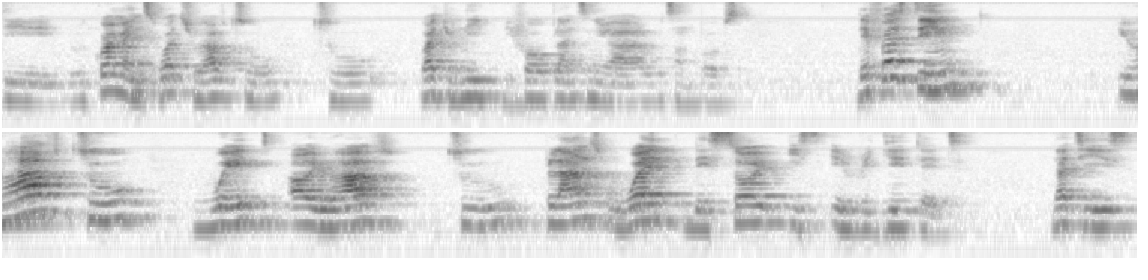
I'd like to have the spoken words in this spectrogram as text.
the requirements what you have to to what you need before planting your roots and bulbs. The first thing you have to wait or you have to plant when the soil is irrigated. That is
